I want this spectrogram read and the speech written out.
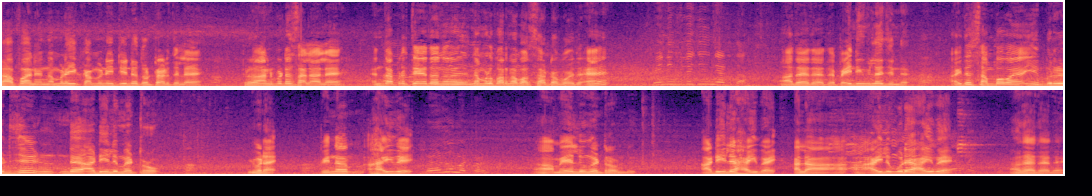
ദാഫാന് നമ്മുടെ ഈ കമ്മ്യൂണിറ്റീന്റെ തൊട്ടടുത്തല്ലേ? പ്രധാനപ്പെട്ട സ്ഥലമല്ലേ? എന്താ പ്രത്യേകത എന്ന് നമ്മൾ പറഞ്ഞ ബസ്സാട്ടോ പോയത് ഏ? അതെ അതെ അതെ പെയിന്റിങ് വില്ലേജിന്റെ ഇത് സംഭവം ഈ ബ്രിഡ്ജിന്റെ അടിയിൽ മെട്രോ ഇവിടെ. പിന്നെ ഹൈവേ ആ മേലും മെട്രോ ഉണ്ട്. അടിയിൽ ഹൈവേ അല്ല അതിൽ കൂടെ ഹൈവേ അതെ അതെ അതെ.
